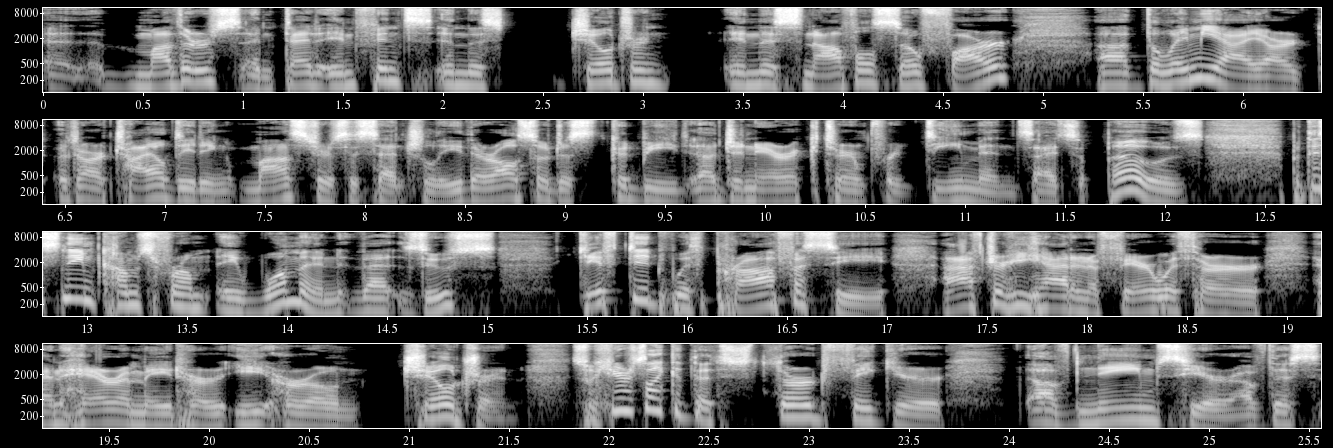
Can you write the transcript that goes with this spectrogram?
uh, mothers and dead infants in this children in this novel so far. Uh, the Lamii are are child eating monsters essentially. They're also just could be a generic term for demons, I suppose. But this name comes from a woman that Zeus gifted with prophecy after he had an affair with her, and Hera made her eat her own children. So here's like this third figure of names here of this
